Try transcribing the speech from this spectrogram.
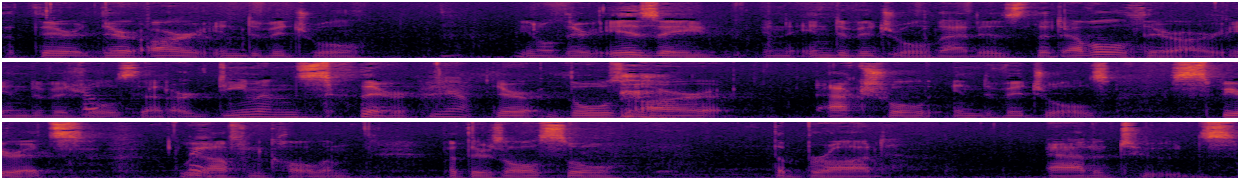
that there there are individual you know there is a an individual that is the devil there are individuals that are demons there Yeah. there those are actual individuals spirits we Right. often call them but there's also the broad attitudes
